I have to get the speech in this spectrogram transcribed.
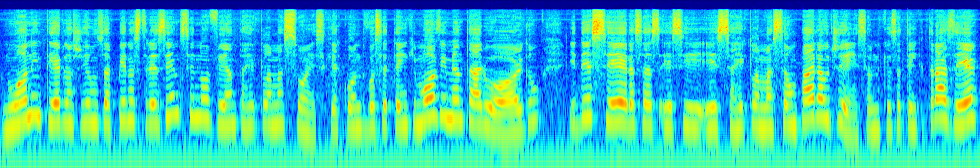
No ano inteiro, nós tivemos apenas 390 reclamações, que é quando você tem que movimentar o órgão e descer essas, esse, essa reclamação para a audiência, onde você tem que trazer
